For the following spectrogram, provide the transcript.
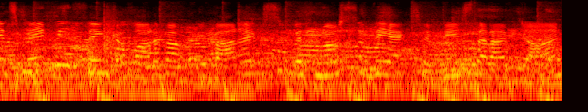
It's made me think a lot about robotics with most of the activities that I've done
